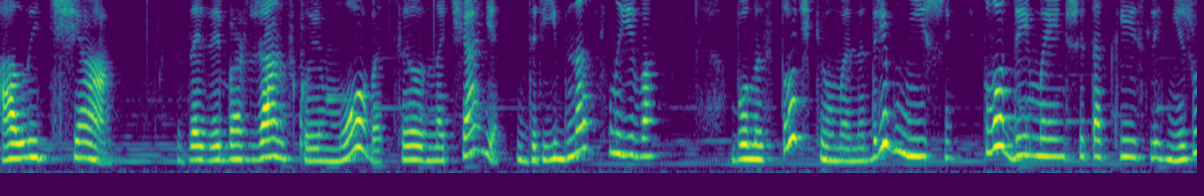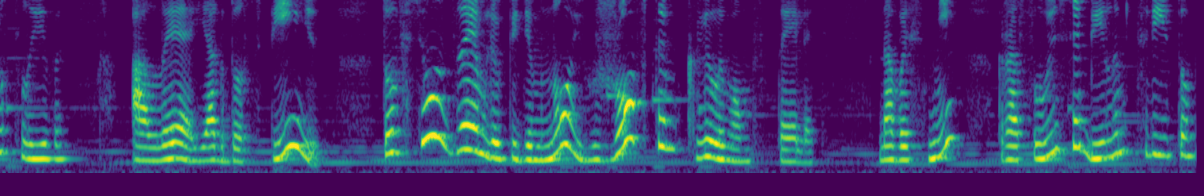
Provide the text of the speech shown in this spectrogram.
алича. З азербайджанської мови це означає дрібна слива, бо листочки у мене дрібніші, плоди менші та кислі, ніж у сливи. Але як доспіють, то всю землю піді мною жовтим килимом стелять. Навесні красуюся білим цвітом,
